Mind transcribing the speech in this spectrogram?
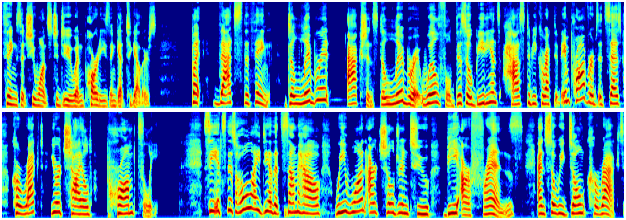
things that she wants to do and parties and get togethers. But that's the thing deliberate actions, deliberate, willful disobedience has to be corrected. In Proverbs, it says, correct your child promptly. See, it's this whole idea that somehow we want our children to be our friends. And so we don't correct.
